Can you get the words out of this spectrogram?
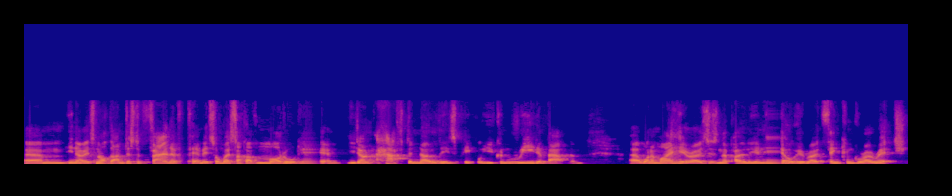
Um, you know, it's not that I'm just a fan of him. It's almost like I've modeled him. You don't have to know these people. You can read about them. Uh, one of my heroes is Napoleon Hill, who wrote Think and Grow Rich.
